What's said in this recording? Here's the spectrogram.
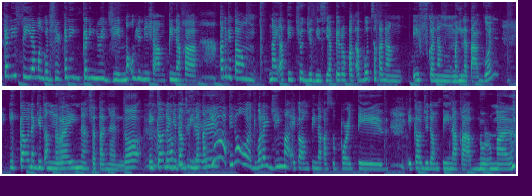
kani siya manggod si kani kaning Regine, mao yun ni siya ang pinaka kana bitaw na attitude jud ni siya pero pag abot sa kanang if kanang mahinatagon, ikaw na gyud ang reyna sa tanan. Do. Ikaw na gyud ang pinaka yeah, tinuod. Walay Jima, ikaw ang pinaka supportive. Ikaw jud ang pinaka abnormal.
